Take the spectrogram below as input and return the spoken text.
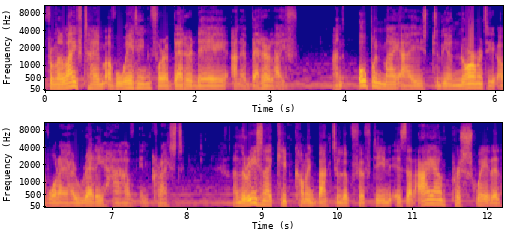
from a lifetime of waiting for a better day and a better life and opened my eyes to the enormity of what I already have in Christ. And the reason I keep coming back to Luke 15 is that I am persuaded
